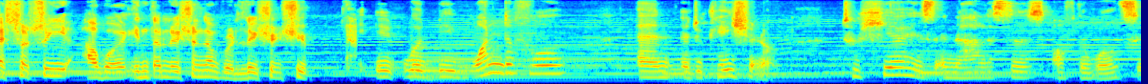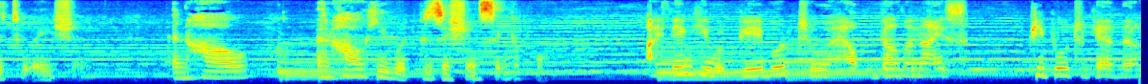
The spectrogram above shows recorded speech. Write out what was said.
especially our international relationship. It would be wonderful and educational to hear his analysis of the world situation and how and how he would position Singapore. I think he would be able to help galvanize people together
